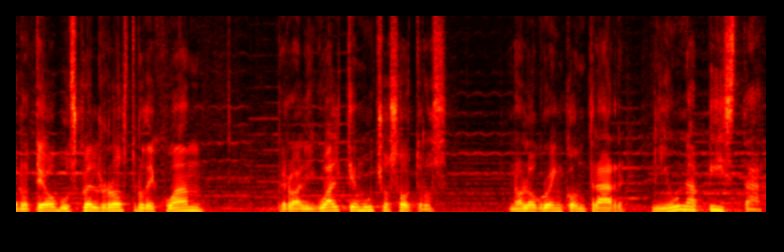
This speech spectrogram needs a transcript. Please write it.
Proteo buscó el rostro de Juan, pero al igual que muchos otros, no logró encontrar ni una pista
